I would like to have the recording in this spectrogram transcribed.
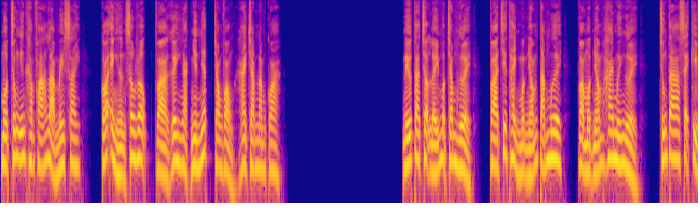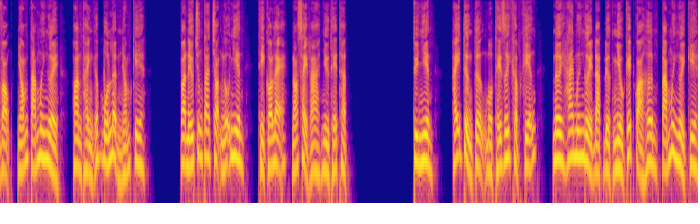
một trong những khám phá là mê say có ảnh hưởng sâu rộng và gây ngạc nhiên nhất trong vòng 200 năm qua. Nếu ta chọn lấy 100 người và chia thành một nhóm 80 và một nhóm 20 người, chúng ta sẽ kỳ vọng nhóm 80 người hoàn thành gấp 4 lần nhóm kia. Và nếu chúng ta chọn ngẫu nhiên thì có lẽ nó xảy ra như thế thật. Tuy nhiên, hãy tưởng tượng một thế giới khập khiễng nơi 20 người đạt được nhiều kết quả hơn 80 người kia.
